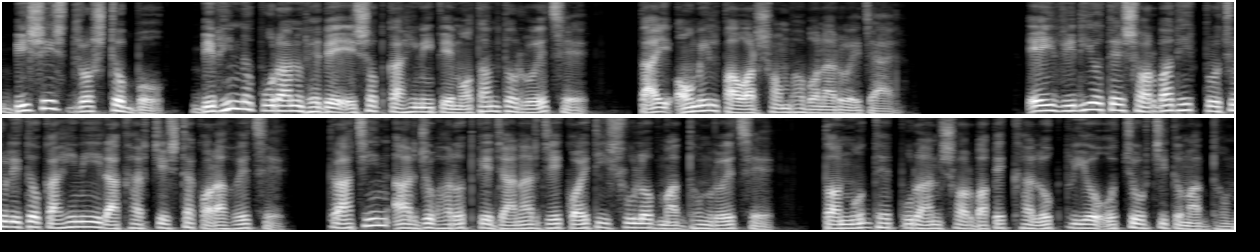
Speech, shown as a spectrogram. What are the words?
বিশেষ দ্রষ্টব্য, বিভিন্ন পুরাণভেদে এসব কাহিনীতে মতান্তর রয়েছে, তাই অমিল পাওয়ার সম্ভাবনা রয়ে যায়। এই ভিডিওতে সর্বাধিক প্রচলিত কাহিনী রাখার চেষ্টা করা হয়েছে। প্রাচীন আর্যভারতকে জানার যে কয়টি সুলভ মাধ্যম রয়েছে, তন্মধ্যে পুরাণ সর্বাপেক্ষা লোকপ্রিয় ও চর্চিত মাধ্যম।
